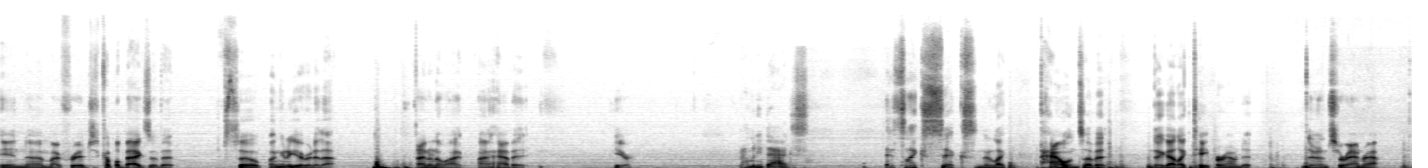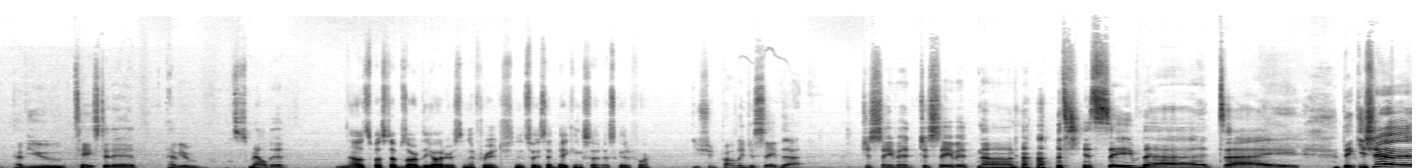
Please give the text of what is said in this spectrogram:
in uh, my fridge, a couple bags of it. So I'm gonna get rid of that. I don't know why I have it here. How many bags? It's like six, and they're like pounds of it. They got like tape around it. They're in saran wrap. Have you tasted it? Have you smelled it? No, it's supposed to absorb the odors in the fridge. That's what he said baking soda is good for. You should probably just save that. Just save it. Just save it. No, no. Let's just save that. I think you should.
